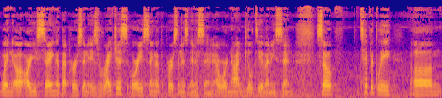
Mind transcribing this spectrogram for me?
when uh, are you saying that that person is righteous or are you saying that the person is innocent or not guilty of any sin so typically um,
